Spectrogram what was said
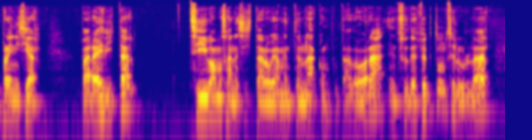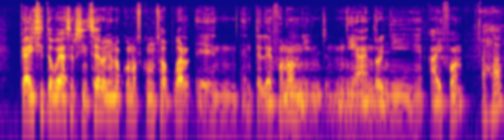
para iniciar. Para editar, sí vamos a necesitar obviamente una computadora. En su defecto un celular. Que ahí sí te voy a ser sincero, yo no conozco un software en, en teléfono, ni, ni Android, ni iPhone, Ajá.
